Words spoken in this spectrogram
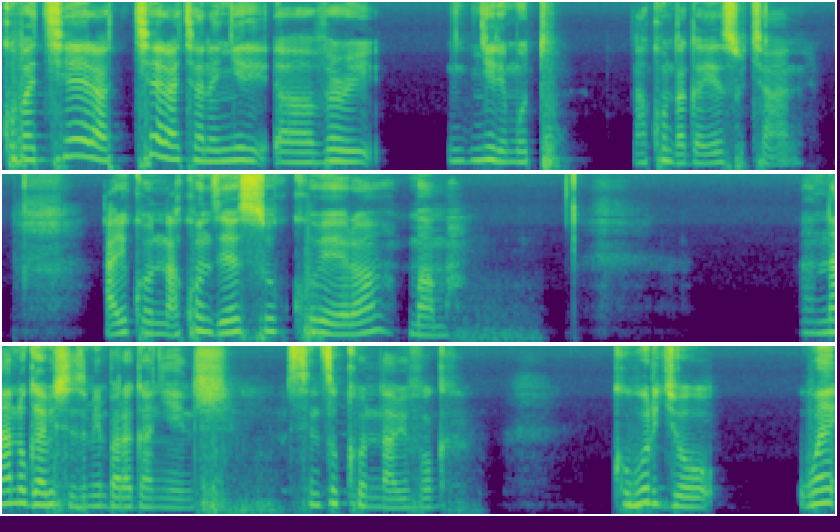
kuva kera kera cyane nkiri uh, very nkiri muto nakundaga yesu cyane. Ariko nakunze yesu kubera mama. Nta nubwo yabishyizemo imbaraga nyinshi. Sinzi ukuntu nabivuga. Ku buryo when,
